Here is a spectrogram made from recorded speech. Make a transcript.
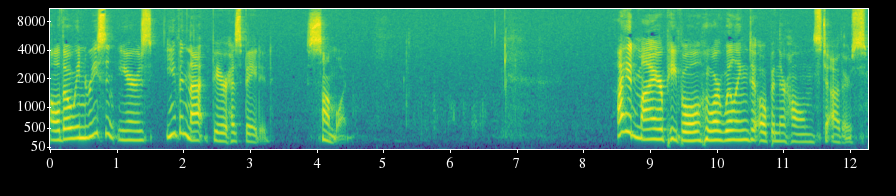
although in recent years, even that fear has faded somewhat. I admire people who are willing to open their homes to others.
